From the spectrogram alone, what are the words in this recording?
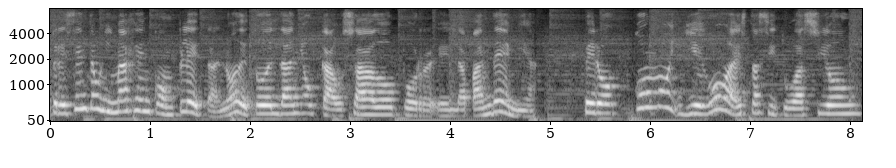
presenta una imagen completa ¿no? de todo el daño causado por la pandemia. Pero, ¿cómo llegó a esta situación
